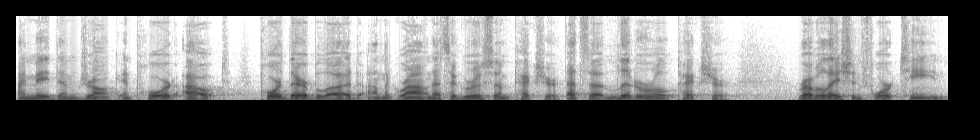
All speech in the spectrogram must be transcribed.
I made them drunk and poured out, poured their blood on the ground. That's a gruesome picture. That's a literal picture. Revelation 14,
